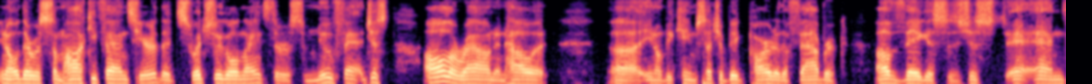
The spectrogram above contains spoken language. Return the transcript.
you know there was some hockey fans here that switched to Golden Knights there was some new fans just all around and how it uh, you know, became such a big part of the fabric of Vegas is just, and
